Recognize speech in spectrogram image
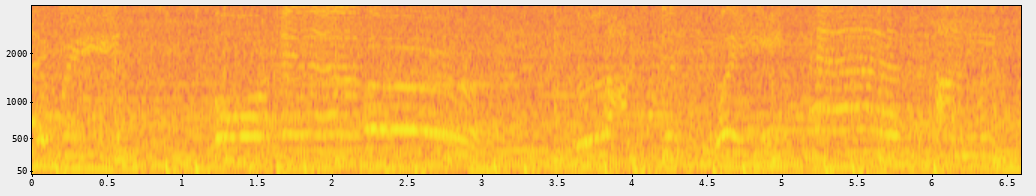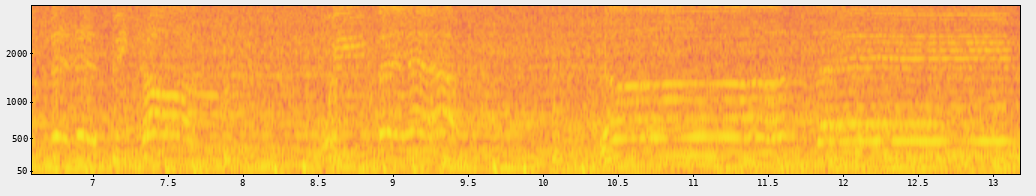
why we forever locked this way and undead because we bear the same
